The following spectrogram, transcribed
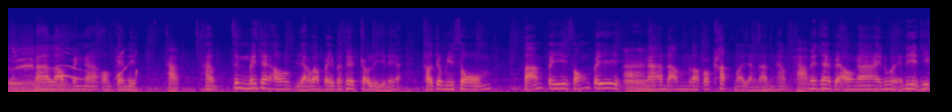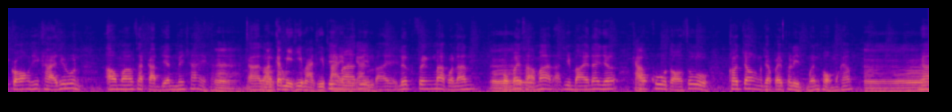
อืมงาเราเป็นงาออร์แกนิกครับครับ ซึ่งไม่ใช่เอาอย่างเราไปประเทศเกาหลีเนี่ย เขาจะมีโสม สามปีสองปี อ่างงาดำเราก็คัดมาอย่างนั้นครับ ครับไม่ใช่ไปเอางาไอ้นู่นไอ้นี่ที่กรองที่ขายที่รุ่น เอามาสกัดเย็นไม่ใช่ครับอ่างาเรามันก็มีที่มาที่ไปที่เหมามือนกัที่นไปลึกซึ้งมากกว่านั้นอืมผมไม่สามารถอธิบายได้เยอะครับ เพราะคู่ต่อสู้เขาจ้องจะไปผลิตเหมือนผมครับอืมงา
